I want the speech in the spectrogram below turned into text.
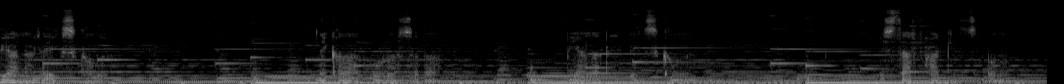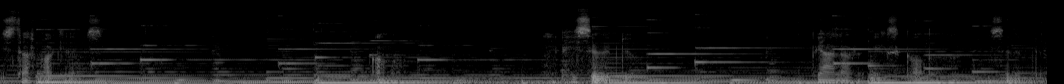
bir yerlerde eksik kalıyor. Ne kadar uğraşsa da bir yerlerde hep eksik kalıyor. İster fark etsin bunu, ister fark edemesin. Ama hep hissedebiliyor. Bir yerlerde eksik kaldığını hissedebiliyor.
